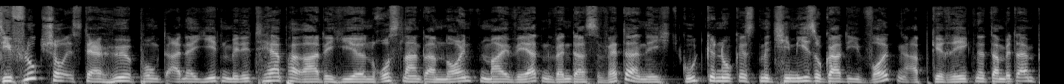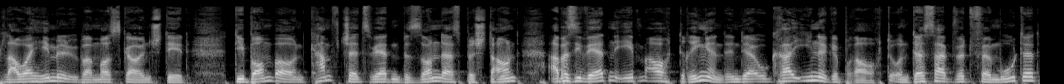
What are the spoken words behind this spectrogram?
Die Flugshow ist der Höhepunkt einer jeden Militärparade hier in Russland am 9. Mai werden, wenn das Wetter nicht gut genug ist, mit Chemie sogar die Wolken abgeregnet, damit ein blauer Himmel über Moskau entsteht. Die Bomber und Kampfjets werden besonders bestaunt, aber sie werden eben auch dringend in der Ukraine gebraucht. Und deshalb wird vermutet,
